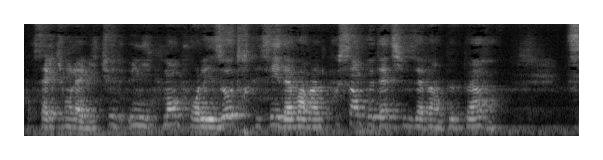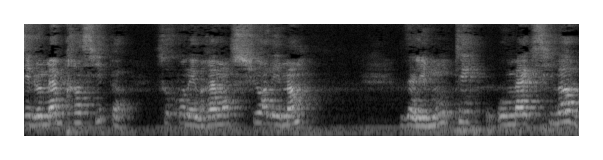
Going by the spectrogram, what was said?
pour celles qui ont l'habitude, uniquement pour les autres. Essayez d'avoir un coussin peut-être si vous avez un peu peur. C'est le même principe, sauf qu'on est vraiment sur les mains. Vous allez monter au maximum,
